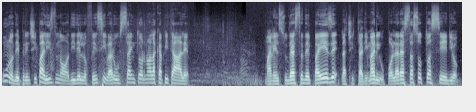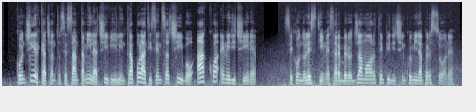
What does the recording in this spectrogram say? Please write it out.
uno dei principali snodi dell'offensiva russa intorno alla capitale. Ma nel sud-est del paese, la città di Mariupol resta sotto assedio, con circa 160.000 civili intrappolati senza cibo, acqua e medicine. Secondo le stime sarebbero già morte più di 5.000 persone.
